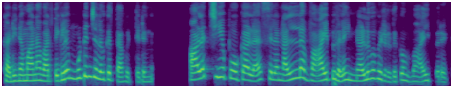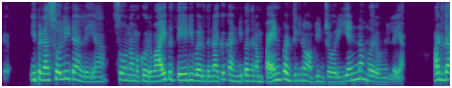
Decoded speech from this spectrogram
கடினமான வார்த்தைகளை முடிஞ்ச அளவுக்கு தவிர்த்திடுங்க. அலட்சிய போக்கால சில நல்ல வாய்ப்புகளை நழுவ விடுறதுக்கும் வாய்ப்பு இருக்கு. இப்ப நான் சொல்லிட்டேன் இல்லையா? ஸோ நமக்கு ஒரு வாய்ப்பு தேடி வருதுனாக்க கண்டிப்பா அதை நம்ம பயன்படுத்திக்கணும் அப்படின்ற ஒரு எண்ணம் வரும் இல்லையா? அடுத்தா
